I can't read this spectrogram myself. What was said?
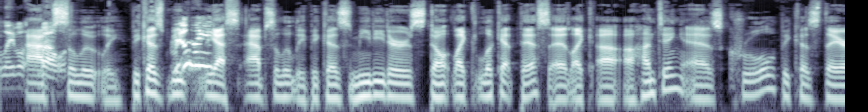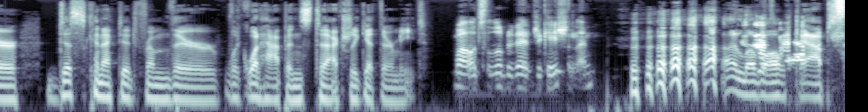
labeled well, Absolutely, because meat, Really? yes, absolutely, because meat eaters don't like look at this at like uh, a hunting as cruel because they're disconnected from their like what happens to actually get their meat. well, it's a little bit of education then. I love all caps.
